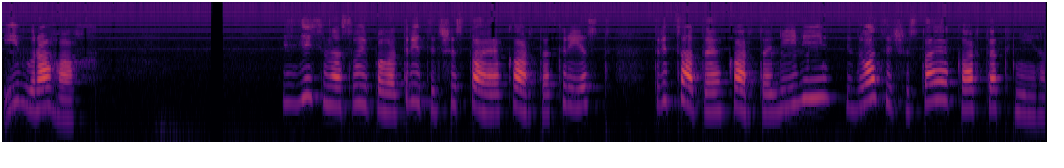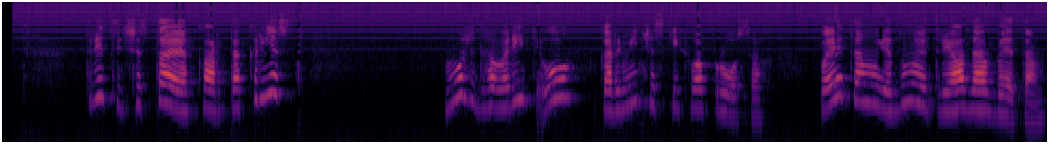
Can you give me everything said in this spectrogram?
и врагах. И здесь у нас выпала 36-я карта крест, 30-я карта лилии и 26-я карта книга. 36-я карта крест может говорить о кармических вопросах, поэтому я думаю триада об этом.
